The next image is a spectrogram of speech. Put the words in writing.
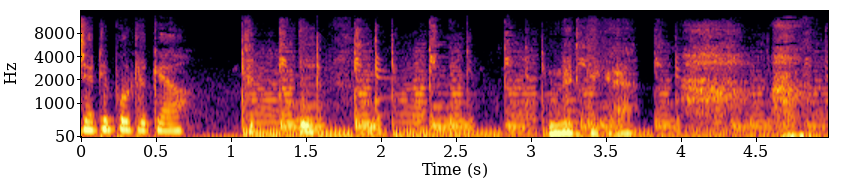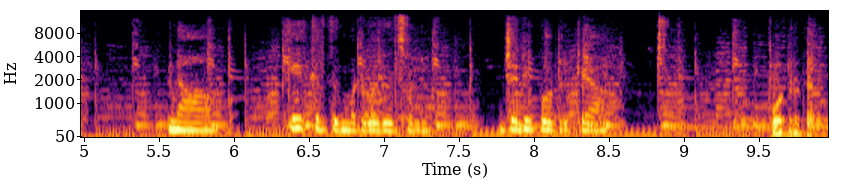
ஜட்டி போட்டிருக்கியா? என்ன கேக்குற? நான் கேட்கறதுக்கு மட்டும் பதில் சொல்லு. ஜட்டி போட்டிருக்கியா? போட்டிருக்கேன்.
